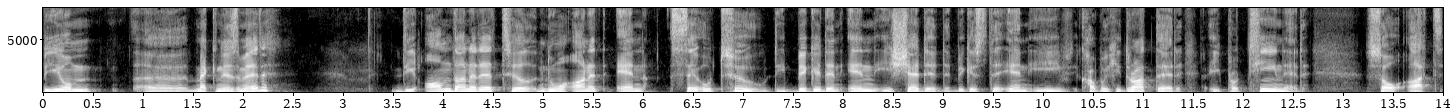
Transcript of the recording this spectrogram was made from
biomekanismer. Uh, de omdanner det til noe annet enn CO2. De bygger den inn i skjedet, det bygges det inn i karbohydrater, i proteiner. Så at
